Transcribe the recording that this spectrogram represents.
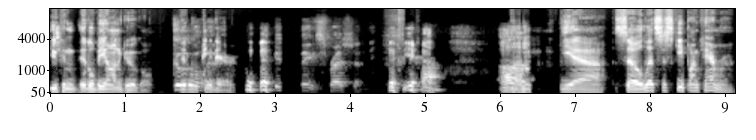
you can. It'll be on Google. Google it'll be it, there. the expression. yeah. Um, Um, yeah. So let's just keep on camera.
